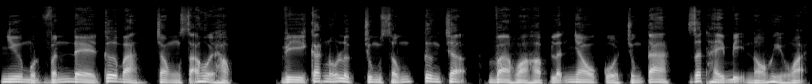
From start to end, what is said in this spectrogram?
như một vấn đề cơ bản trong xã hội học, vì các nỗ lực chung sống tương trợ và hòa hợp lẫn nhau của chúng ta rất hay bị nó hủy hoại.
